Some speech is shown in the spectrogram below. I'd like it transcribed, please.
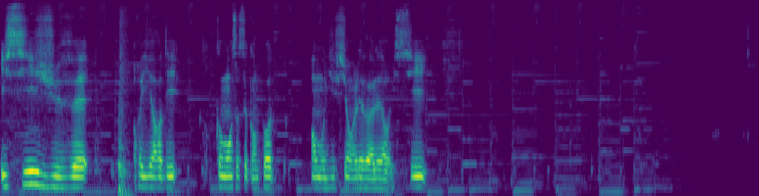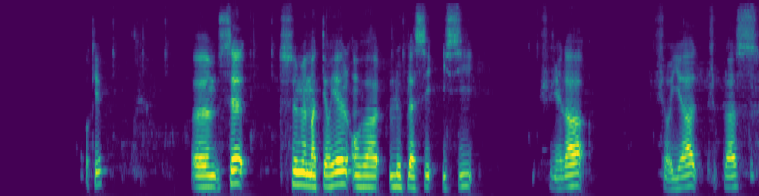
ici, je vais regarder comment ça se comporte en modifiant les valeurs ici. Euh, c'est ce même matériel, on va le placer ici. Je viens là, je regarde, je place.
